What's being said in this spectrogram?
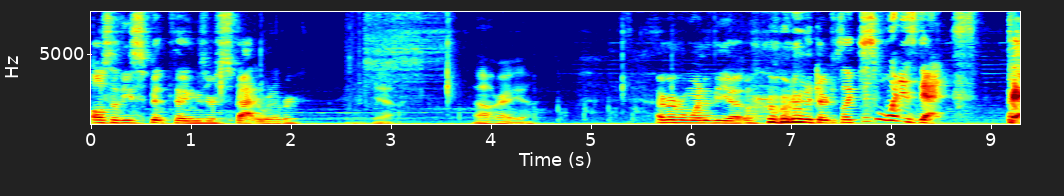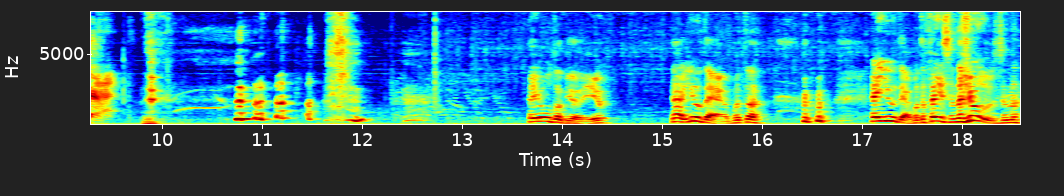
Also, these spit things, or spat or whatever. Yeah. Oh right, yeah. I remember one of the uh, one of the characters like, just what is that spat? hey, old up, you, you. Yeah, you there with the. hey, you there with the face and the shoes and the.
